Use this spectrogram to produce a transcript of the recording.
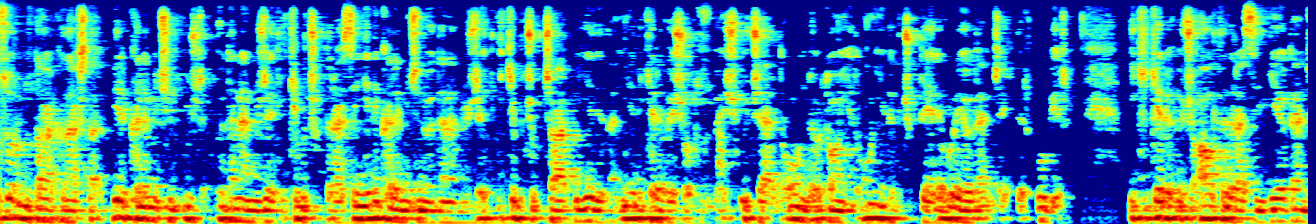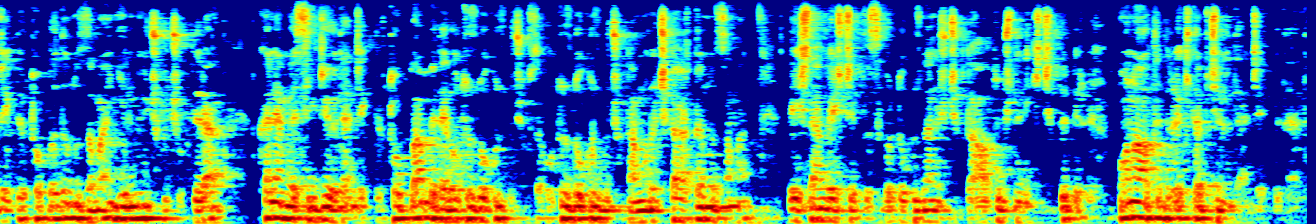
sorumuzda arkadaşlar bir kalem için ücret- ödenen ücret 2,5 lira ise 7 kalem için ödenen ücret 2,5 çarpı 7'den 7 kere 5 35, 3 elde 14, 17, 17,5 TL buraya ödenecektir. Bu bir. 2 kere 3 6 lira silgiye ödenecektir. Topladığımız zaman 23,5 lira kalem ve silgi ödenecektir. Toplam bedel 39,5 ise 39,5'tan bunu çıkarttığımız zaman 5'ten 5 çıktı 0, 9'dan 3 çıktı 6, 3'ten 2 çıktı 1. 16 lira kitap için ödenecek bedeldir.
